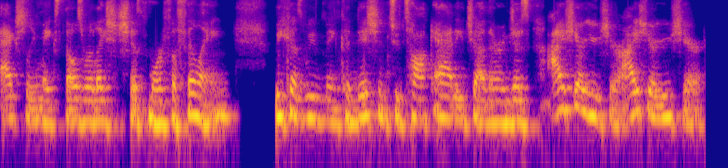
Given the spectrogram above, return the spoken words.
actually makes those relationships more fulfilling because we've been conditioned to talk at each other and just, I share, you share, I share, you share.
